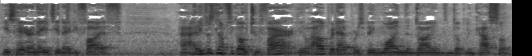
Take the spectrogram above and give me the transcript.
He's here in 1885 uh, and he doesn't have to go too far. You know, Albert Edwards being wined and dined in Dublin Castle.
